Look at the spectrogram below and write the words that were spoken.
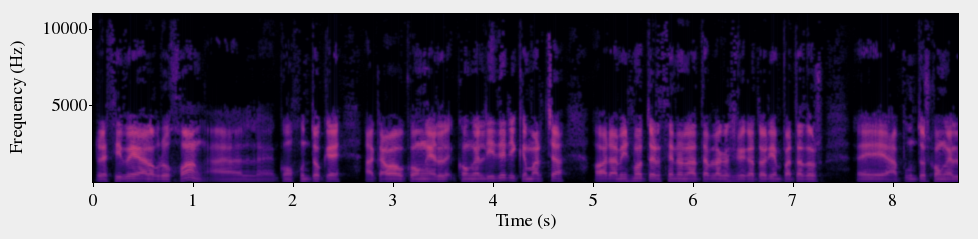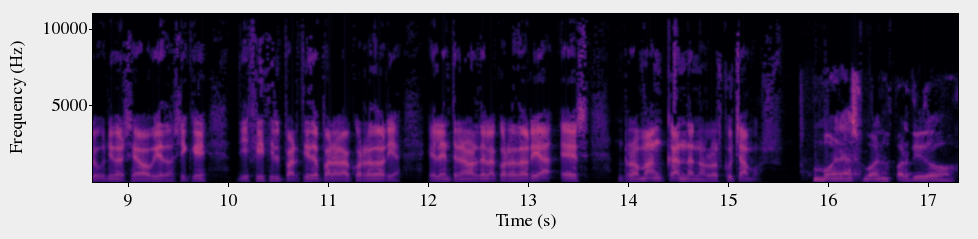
recibe al Grujoán, al conjunto que acabado con el, con el líder y que marcha ahora mismo tercero en la tabla clasificatoria, empatados eh, a puntos con el Universidad de Oviedo. Así que difícil partido para la Corredoria. El entrenador de la Corredoria es Román Cándano. Lo escuchamos. Buenas, bueno, partido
